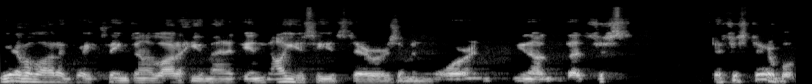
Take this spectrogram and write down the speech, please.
we have a lot of great things and a lot of humanity, and all you see is terrorism and war, and you know that's just that's just terrible.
